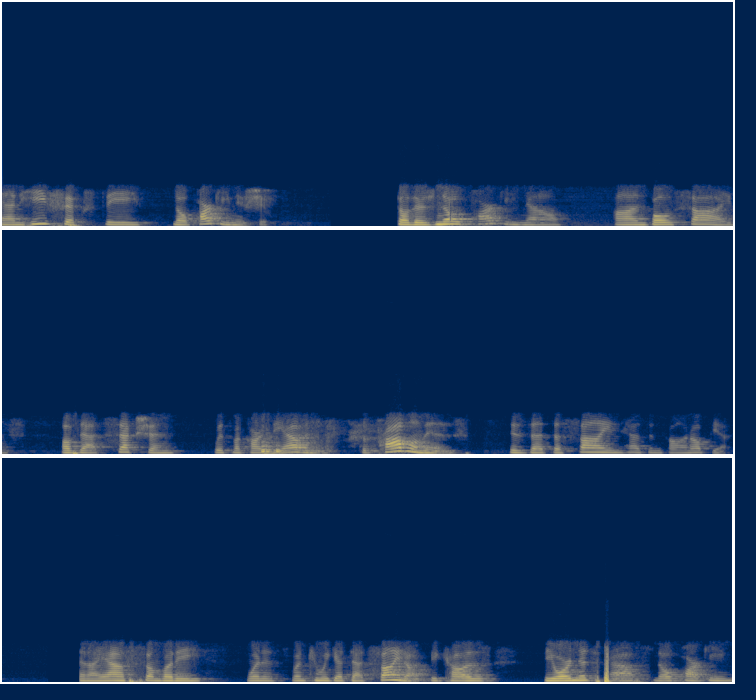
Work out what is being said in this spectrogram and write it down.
and he fixed the no parking issue. So there's no parking now on both sides of that section with McCarthy Avenue. The problem is, is that the sign hasn't gone up yet. And I asked somebody, when is, when can we get that sign up? Because the ordinance passed, no parking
